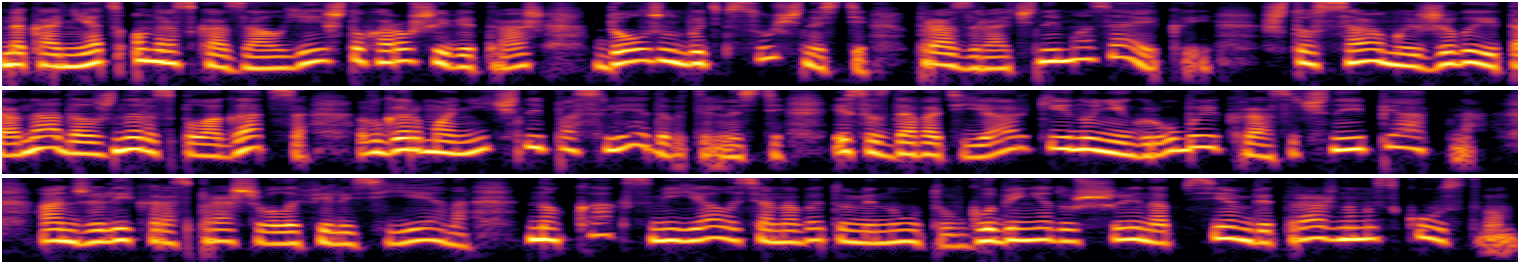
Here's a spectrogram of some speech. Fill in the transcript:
Наконец он рассказал ей, что хороший витраж должен быть в сущности прозрачной мозаикой, что самые живые тона должны располагаться в гармоничной последовательности и создавать яркие, но не грубые красочные пятна. Анжелика расспрашивала Фелисьена, но как смеялась она в эту минуту в глубине души над всем витражным искусством.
